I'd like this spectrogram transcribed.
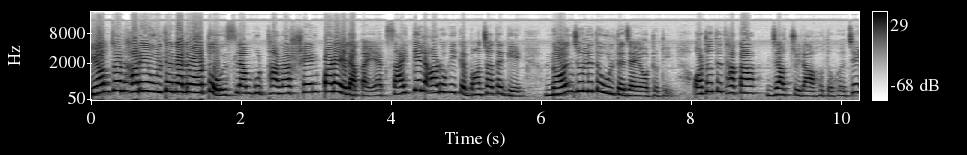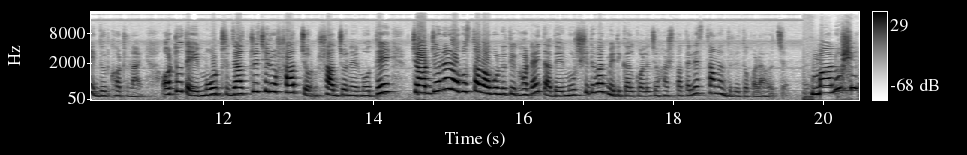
নিয়ন্ত্রণ হারিয়ে উল্টে গেল অটো। ইসলামপুর থানার সেনপাড়া এলাকায় এক সাইকেল আরোহীকে বাঁচাতে গিয়ে নয়নজুলিতে উল্টে যায় অটোটি। অটোতে থাকা যাত্রীরা আহত হয়েছে এই দুর্ঘটনায়। অটোতে মোট যাত্রী ছিল সাতজন। সাতজনের মধ্যে চারজনের অবস্থার অবনতি ঘটায় তাদের মুর্শিদাবাদ মেডিকেল কলেজ ও হাসপাতালে স্থানান্তরিত করা হয়েছে। মানসিক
